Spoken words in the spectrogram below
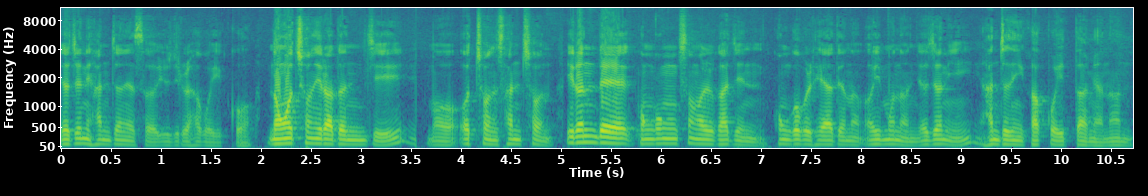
여전히 한전에서 유지를 하고 있고 농어촌이라든지 뭐 어촌, 산촌 이런데 공공성을 가진 공급을 해야 되는 의무는 여전히 한전이 갖고 있다면은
